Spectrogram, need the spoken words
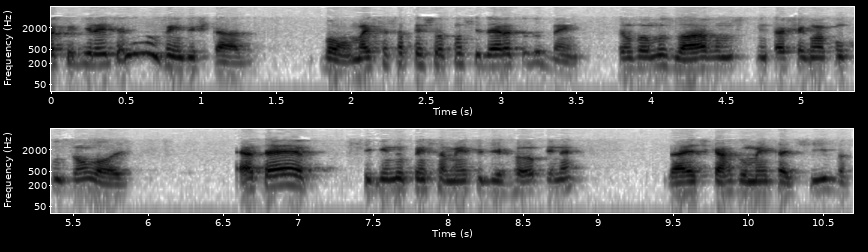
Só que o direito ele não vem do Estado. Bom, mas se essa pessoa considera tudo bem. Então vamos lá, vamos tentar chegar a uma conclusão lógica. É até seguindo o pensamento de Hupp, né, da ética argumentativa.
